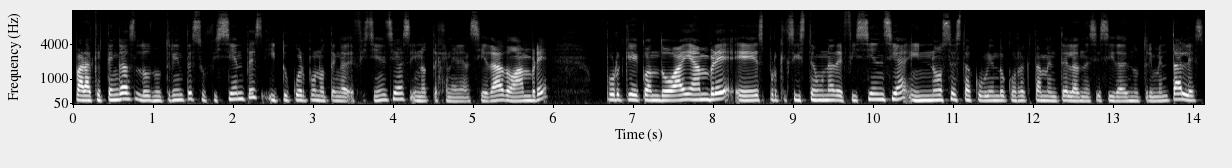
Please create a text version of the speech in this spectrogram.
para que tengas los nutrientes suficientes y tu cuerpo no tenga deficiencias y no te genere ansiedad o hambre porque cuando hay hambre es porque existe una deficiencia y no se está cubriendo correctamente las necesidades nutrimentales.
